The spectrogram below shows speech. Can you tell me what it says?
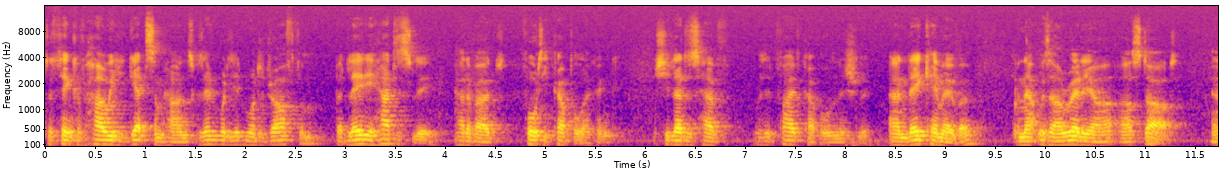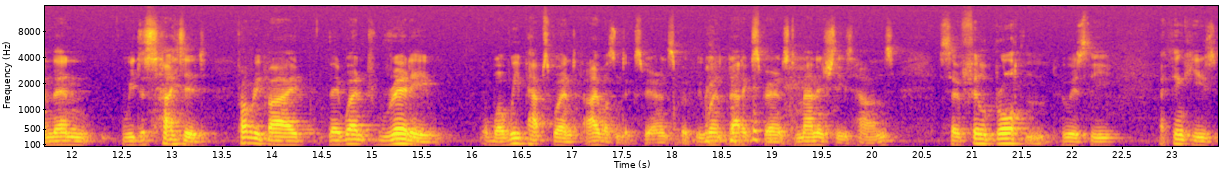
to think of how we could get some hounds because everybody didn't want to draft them. But Lady Hattersley had about 40 couple, I think. She let us have, was it five couple initially? And they came over, and that was our, really our, our start. And then we decided, probably by, they weren't really, well, we perhaps weren't, I wasn't experienced, but we weren't that experienced to manage these hounds. So Phil Broughton, who is the, I think he's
